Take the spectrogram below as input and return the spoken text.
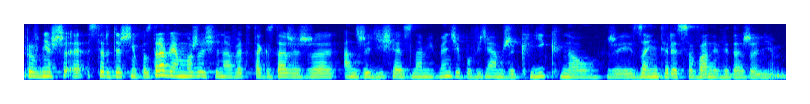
Również e, serdecznie pozdrawiam. Może się nawet tak zdarzy, że Andrzej dzisiaj z nami będzie, bo widziałam, że kliknął, że jest zainteresowany wydarzeniem.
